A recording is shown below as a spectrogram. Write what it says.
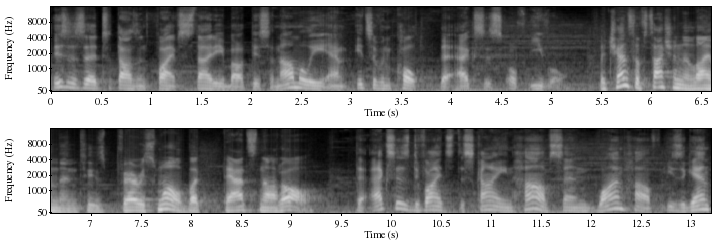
This is a 2005 study about this anomaly and it's even called the axis of evil. The chance of such an alignment is very small, but that's not all. The axis divides the sky in halves and one half is again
